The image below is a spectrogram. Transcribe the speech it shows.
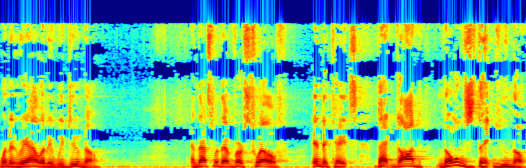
When in reality, we do know. And that's what that verse 12 indicates that God knows that you know.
